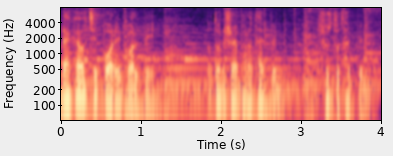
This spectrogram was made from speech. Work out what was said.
দেখা হচ্ছে পরের গল্পে। ততক্ষণ সময় ভালো থাকবেন, সুস্থ থাকবেন।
